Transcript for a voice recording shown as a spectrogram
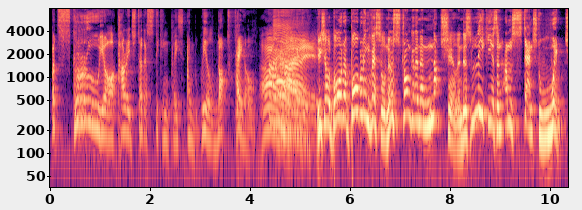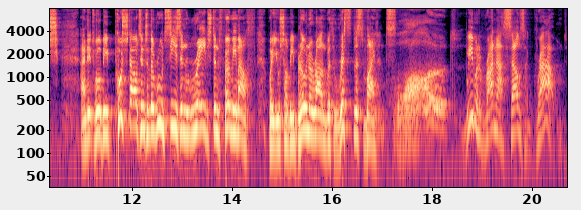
But screw your courage to the sticking place and we'll not fail. Aye. Ye shall board a baubling vessel no stronger than a nutshell and as leaky as an unstanched wench. And it will be pushed out into the rude sea's enraged and foamy mouth, where you shall be blown around with restless violence. What? We will run ourselves aground.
